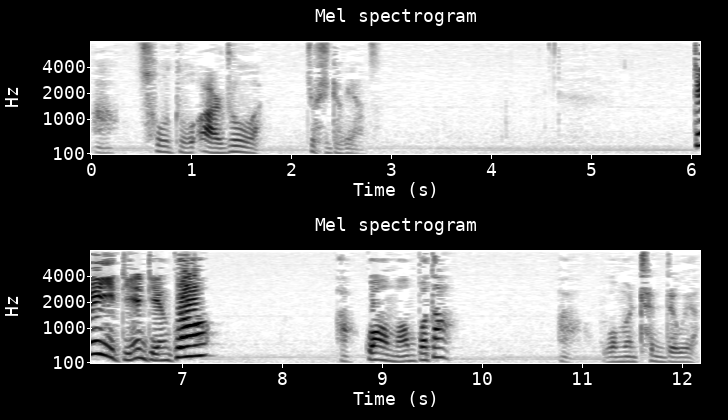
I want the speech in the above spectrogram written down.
啊，初住、二柱啊，就是这个样子。这一点点光，啊，光芒不大，啊，我们称之为啊，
